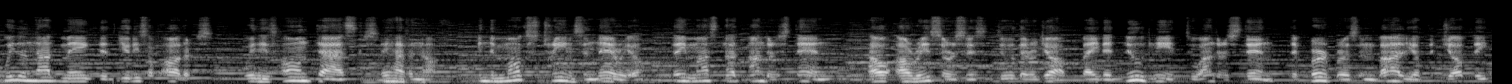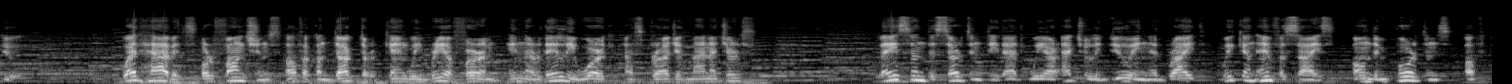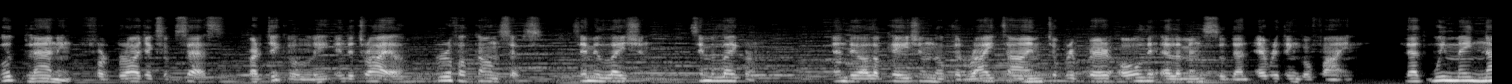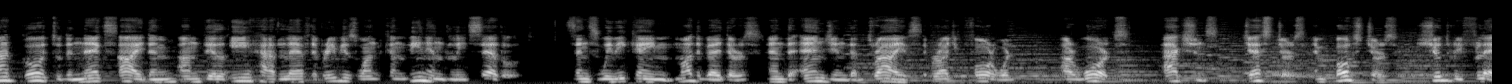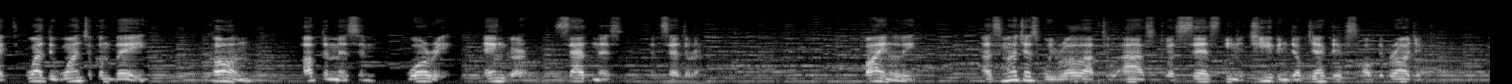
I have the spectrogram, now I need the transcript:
We do not make the duties of others with his own tasks, they have enough. In the more extreme scenario, they must not understand how our resources do their job, by the new need to understand the purpose and value of the job they do. What habits or functions of a conductor can we reaffirm in our daily work as project managers? Based on the certainty that we are actually doing it right, we can emphasize on the importance of good planning for project success, particularly in the trial, proof of concepts, simulation, simulacrum, and the allocation of the right time to prepare all the elements so that everything go fine. That we may not go to the next item until he had left the previous one conveniently settled since we became motivators and the engine that drives the project forward, Our words, actions, gestures, and postures should reflect what we want to convey calm, optimism, worry, anger, sadness, etc. Finally, as much as we roll up to us to assess in achieving the objectives of the project,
